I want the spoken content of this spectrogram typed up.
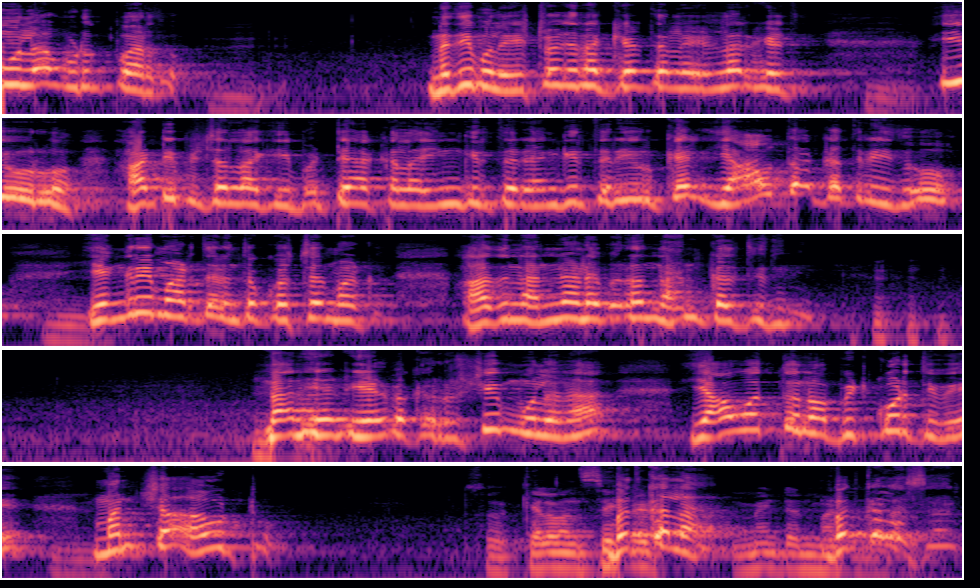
ಮೂಲ ಹುಡುಕ್ಬಾರ್ದು. ನದಿ ಮೂಲ ಎಷ್ಟೋ ಜನ ಕೇಳ್ತಾರಲ್ಲ ಎಲ್ಲರಿಗೂ ಹೇಳ್ತೀವಿ ಇವರು ಆರ್ಟಿಫಿಷಿಯಲ್ ಆಗಿ ಬಟ್ಟೆ ಹಾಕಲ್ಲ ಹಿಂಗಿರ್ತಾರೆ ಹಂಗಿರ್ತಾರೆ ಇವ್ರ ಕೈಲಿ ಯಾವ ತಾಕತ್ರಿ ಇದು? ಹೆಂಗ್ರಿ ಮಾಡ್ತಾರೆ ಅಂತ ಕ್ವಶನ್ ಮಾಡ್ಕೊ ಅದನ್ನ ಹನ್ನೆರಡು ಬರೋದು ನಾನು ಕಲ್ತಿದ್ದೀನಿ. ನಾನು ಹೇಳಿ ಹೇಳ್ಬೇಕು ಋಷಿ ಮೂಲನ ಯಾವತ್ತೂ ನಾವು ಬಿಟ್ಕೊಡ್ತೀವಿ ಮನುಷ್ಯ ಔಟು. ಸೊ ಕೆಲವೊಂದು ಬದುಕಲ್ಲ ಬದುಕಲ್ಲ ಸರ್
